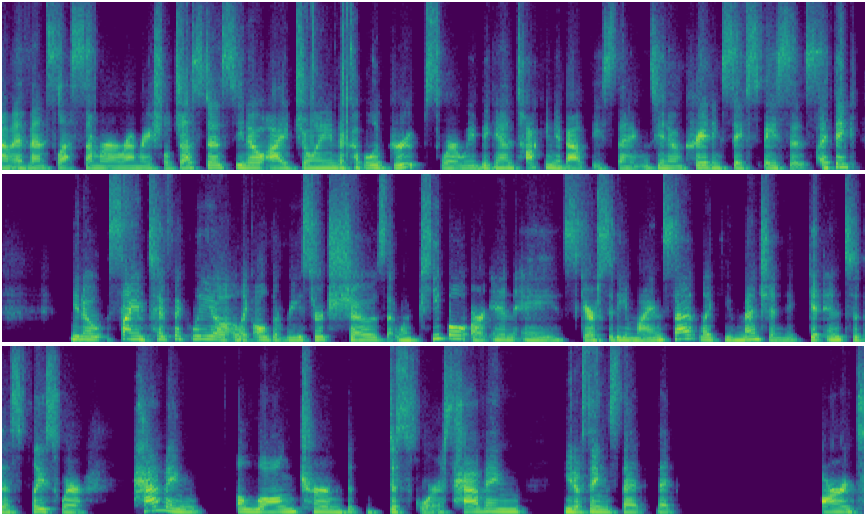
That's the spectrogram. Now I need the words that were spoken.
um, events last summer around racial justice, you know, I joined a couple of groups where we began talking about these things, you know, creating safe spaces. I think, you know, scientifically, uh, like all the research shows that when people are in a scarcity mindset, like you mentioned, you get into this place where having a long-term discourse, having you know things that that aren't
